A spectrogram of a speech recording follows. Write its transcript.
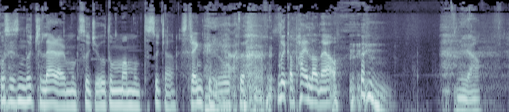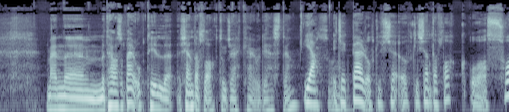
Gosse som nu ikke lærer mot sutja ut, og man mot sutja strengere ut. Lykka peilane av. Ja. Men men det var så bare opp til kjenta flokk tog Jack her og de heste, ja? Ja, jeg gikk bare opp til, opp til kjenta flokk, og så,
